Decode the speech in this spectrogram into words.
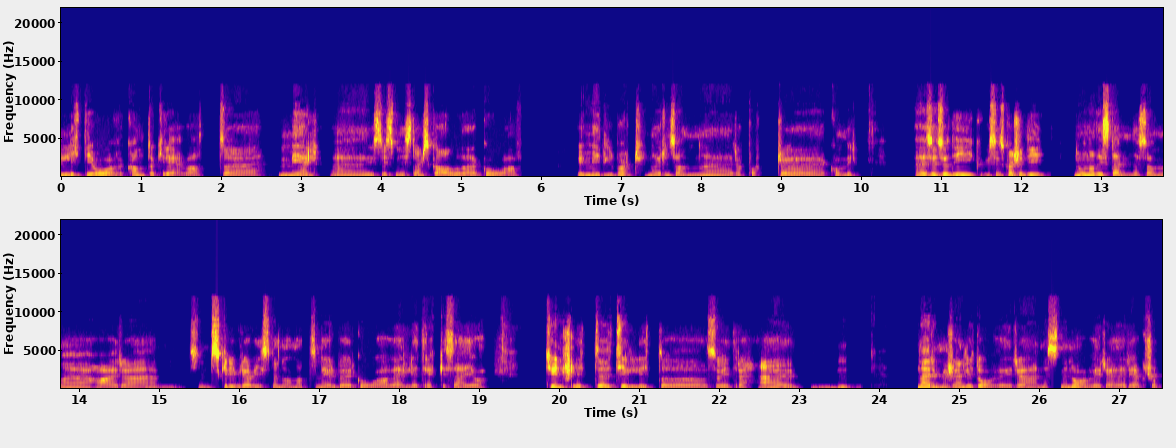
Litt i overkant å kreve at Mehl, justisministeren, skal gå av umiddelbart når en sånn rapport kommer. Jeg syns, de, syns kanskje de, noen av de stemmene som, eh, har, eh, som skriver i avisene nå om at Mehl bør gå av eller trekke seg og tynnslitt tillit og så videre, nærmer seg en litt over, nesten en overreaksjon.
